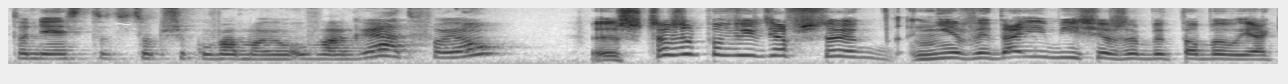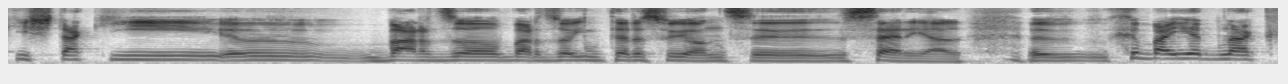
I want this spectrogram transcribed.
to nie jest to, co przykuwa moją uwagę, a twoją? Szczerze powiedziawszy, nie wydaje mi się, żeby to był jakiś taki e, bardzo, bardzo interesujący serial. E, chyba jednak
